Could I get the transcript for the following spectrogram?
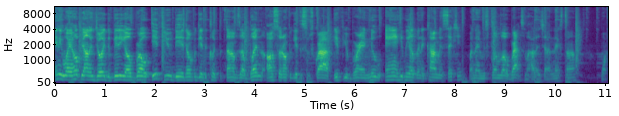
Anyway, I hope y'all enjoyed the video, bro. If you did, don't forget to click the thumbs up button. Also, don't forget to subscribe if you're brand new and hit me up in the comment section. My name is FlemLo Raps. I'm gonna holler at y'all next time. One.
